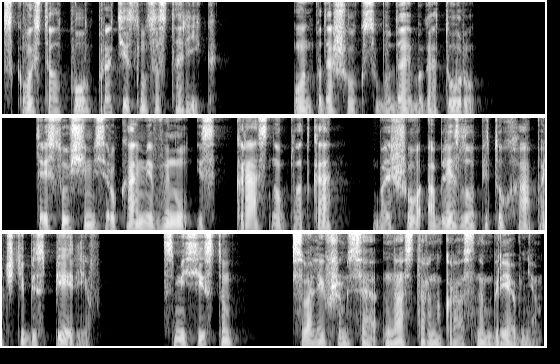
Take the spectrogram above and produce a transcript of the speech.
Сквозь толпу протиснулся старик – он подошел к Субудай-богатуру, трясущимися руками вынул из красного платка большого облезлого петуха, почти без перьев, с мясистым, свалившимся на сторону красным гребнем.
